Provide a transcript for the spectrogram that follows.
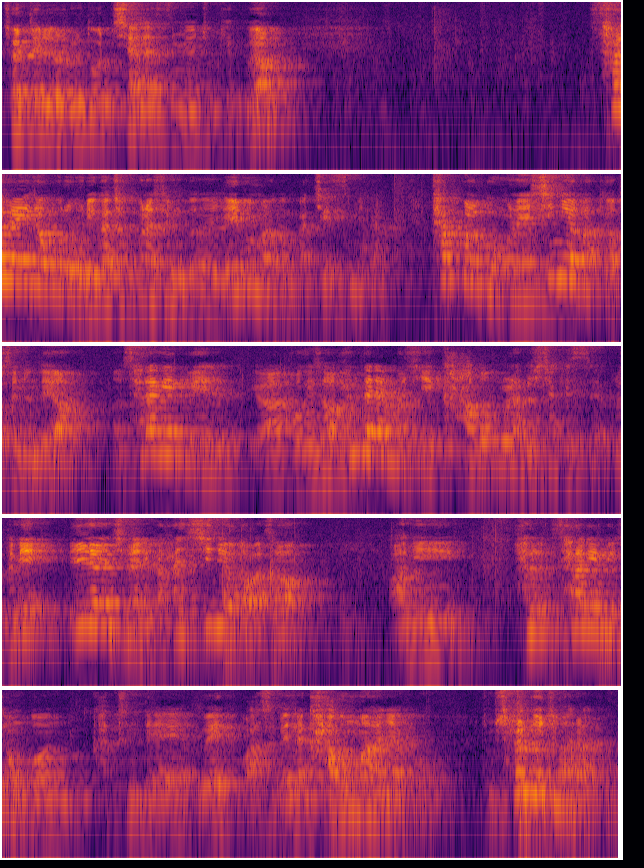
절대로 여러분 놓지 않았으면 좋겠고요. 사회적으로 우리가 접근할 수 있는 것은 1분만 마치겠습니다. 탑골 공원에 시니어밖에 없었는데요. 어, 사랑의 교회가 거기서 한 달에 한 번씩 가곡을 하기 시작했어요. 그러더니 1년이 지나니까 한 시니어가 와서 아니 할- 사랑의 교회에서 같은데 왜 와서 맨날 가곡만 하냐고 좀 설교 좀 하라고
